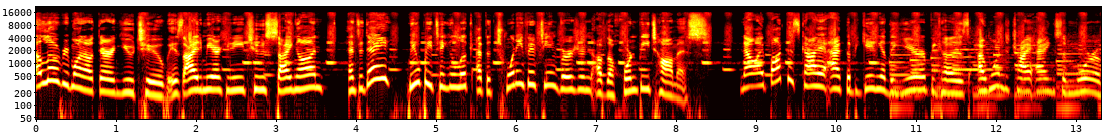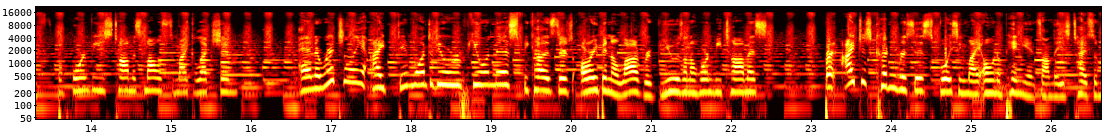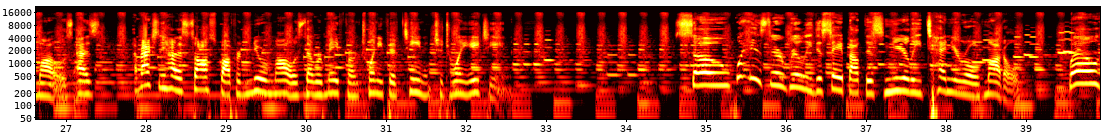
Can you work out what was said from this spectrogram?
Hello everyone out there on YouTube, is I American E2 signing on, and today we'll be taking a look at the 2015 version of the Hornby Thomas. Now I bought this guy at the beginning of the year because I wanted to try adding some more of the Hornby's Thomas models to my collection. And originally I didn't want to do a review on this because there's already been a lot of reviews on the Hornby Thomas, but I just couldn't resist voicing my own opinions on these types of models as I've actually had a soft spot for newer models that were made from 2015 to 2018. So, what is there really to say about this nearly 10 year old model? Well,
